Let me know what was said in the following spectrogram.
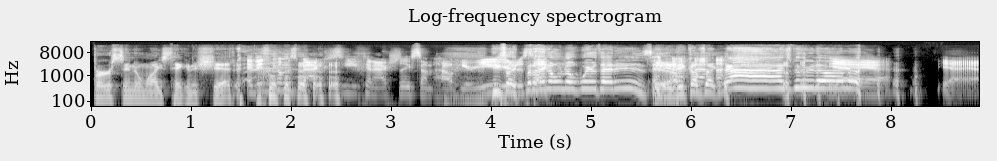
bursts into him while he's taking a shit. And then comes back because he can actually somehow hear you. He's You're like, just but I don't know where that is. Yeah. And he comes like, ah, it's been- Yeah, yeah, yeah, yeah.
